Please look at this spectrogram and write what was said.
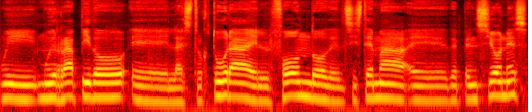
Muy, muy rápido eh, la estructura, el fondo del sistema eh, de pensiones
